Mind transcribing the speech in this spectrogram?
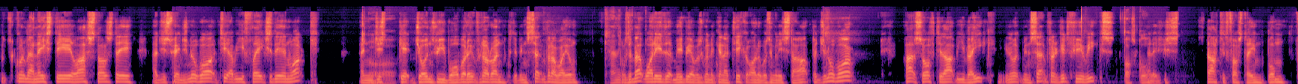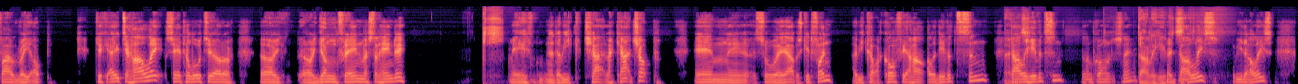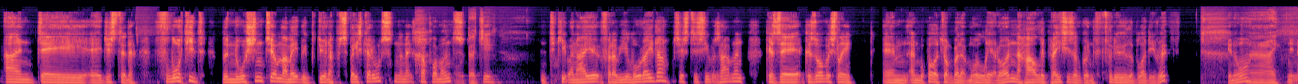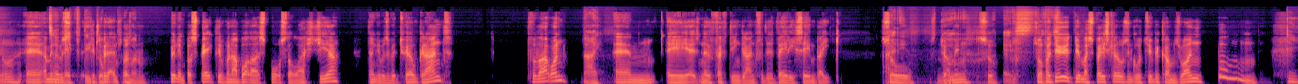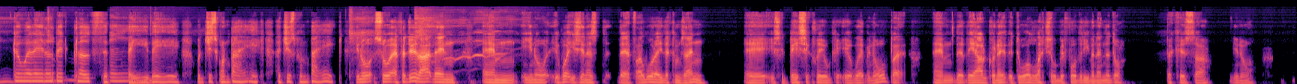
was going to be a nice day last Thursday. I just went, you know what? Take a wee flexi day in work, and Oh. just get John's wee bobber out for a run because I've been sitting for a while. Can I was a bit worried that maybe I was going to kind of take it on. It wasn't going to start, but you know what? Hats off to that wee bike. You know, it's been sitting for a good few weeks, First go. and it just started first time. Boom, fired right up. Took it out to Harley. Said hello to our uh, our, our young friend, Mister Henry. Uh, had a wee chat and a catch up. Um, uh, so uh, that was good fun. A wee cup of coffee at Harley Davidson, Nice. Darley Davidson, as I'm calling it just now. Darley At Davidson. Darley's, wee Darley's, and uh, uh, just floated the notion to him that I might be doing a Spice Girls in the next couple of months, Oh, did you? and to keep an eye out for a wee lowrider just to see what's happening. Because because obviously, um, and we'll probably talk about it more later on. The Harley prices have gone through the bloody roof. You know, Aye. you know. Uh, I It's mean, it was to put it, in, jump, some of them. put it in perspective when I bought that Sportster last year. I think it was about twelve grand for that one. Aye. Um, uh, it's now fifteen grand for the very same bike. So, do you know what I mean? So, It's, so if I do do my Spice Girls and go two becomes one, boom. Go a little bit closer, baby. With just one bike, I just one bike. You know, so if I do that, then, um, you know, what he's saying is that if a low rider comes in, uh, he said basically he'll, get, he'll let me know, but um, that they are going out the door literally before they're even in the door because, uh, you know,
